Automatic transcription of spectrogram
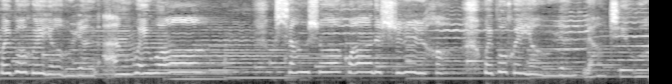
会不会有人安慰我？我想说话的时候，会不会有人了解我？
